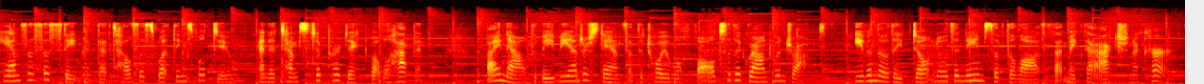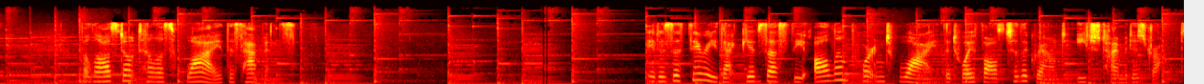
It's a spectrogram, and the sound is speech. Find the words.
hands us a statement that tells us what things will do and attempts to predict what will happen. By now, the baby understands that the toy will fall to the ground when dropped, even though they don't know the names of the laws that make that action occur. But laws don't tell us why this happens. It is a theory that gives us the all-important why the toy falls to the ground each time it is dropped.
